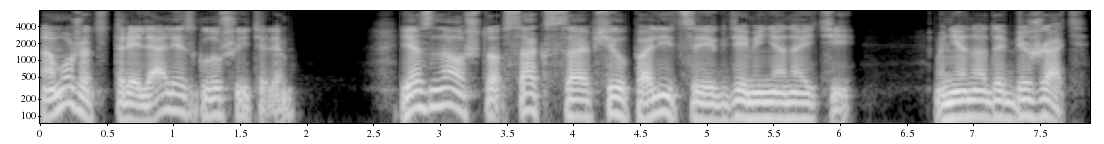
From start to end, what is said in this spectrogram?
А может, стреляли с глушителем. Я знал, что Сакс сообщил полиции, где меня найти. Мне надо бежать.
